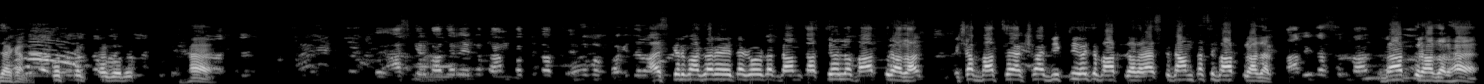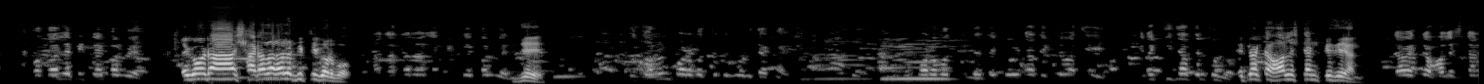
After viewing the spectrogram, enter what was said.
দেখেন, প্রত্যেকটা হ্যাঁ। আজকের বাজারে এটা গরুটার দাম চাচ্ছে হলো বাহাত্তর হাজার। এসব বাচ্চা এক সময় বিক্রি হয়েছে বাহাত্তর হাজার। আজকে দাম চাচ্ছে বাহাত্তর হাজার। বাহাত্তর হাজার হ্যাঁ। কত হলে বিক্রয় করবেন? এই ষাট হাজার হলে বিক্রি করব। জি। তো চলুন পরবর্তীতে গরু দেখাই। পরবর্তীতে যে গরুটা দেখতে পাচ্ছি এটা কি জাতের গরু? এটা একটা হলস্টাইন ফিজিয়ান। এটাও একটা হলস্টাইন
